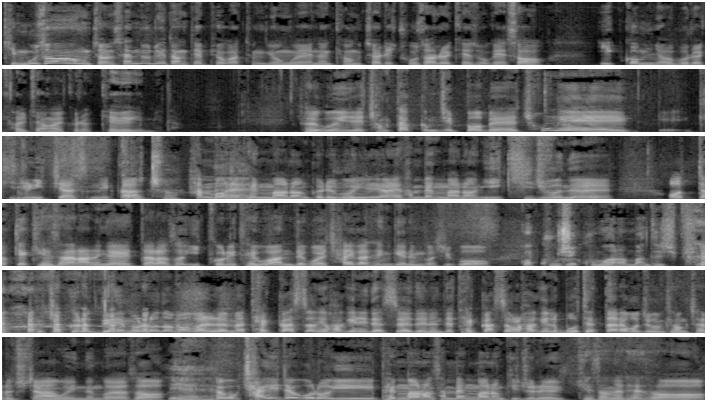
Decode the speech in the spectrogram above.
김무성 전 새누리당 대표 같은 경우에는 경찰이 조사를 계속해서 입건 여부를 결정할 그럴 계획입니다. 결국 이제 청탁금지법에 총액 기준 있지 않습니까? 그렇죠. 한 번에 네. 100만 원 그리고 음. 일 1년에 300만 원이 기준을 어떻게 계산하느냐에 따라서 입건이 되고 안 되고의 차이가 생기는 것이고 꼭 99만 원만 드십시오. 그렇죠. 그런 뇌물로 넘어가려면 대가성이 확인이 됐어야 되는데 대가성을 확인을 못 했다라고 지금 경찰은 주장하고 있는 거여서 예. 결국 자의적으로 이 100만 원, 300만 원 기준을 계산을 해서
